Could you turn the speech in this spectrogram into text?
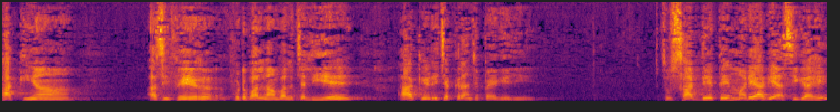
ਹਾਕੀਆਂ, ਅਸੀਂ ਫੇਰ ਫੁੱਟਬਾਲਾਂ ਵੱਲ ਚੱਲੀਏ। ਆਹ ਕਿਹੜੇ ਚੱਕਰਾਂ 'ਚ ਪੈ ਗਏ ਜੀ? ਸੋ ਸਾਡੇ ਤੇ ਮੜਿਆ ਗਿਆ ਸੀਗਾ ਇਹ,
